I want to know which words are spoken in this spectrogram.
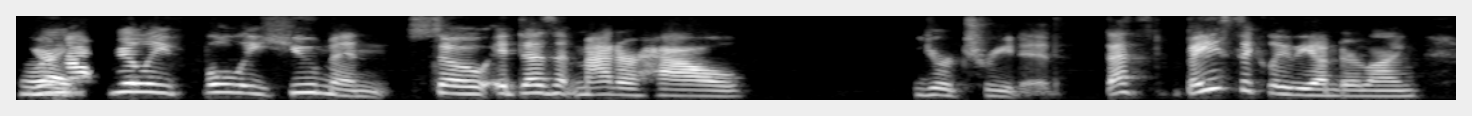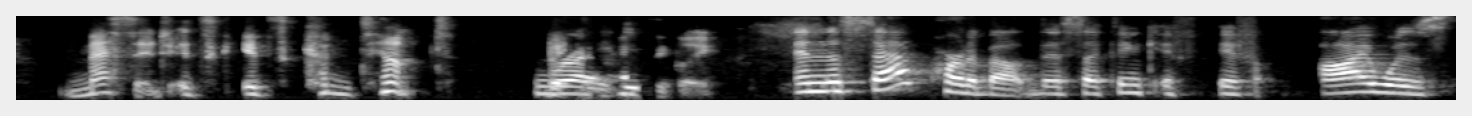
Right. You're not really fully human. So it doesn't matter how you're treated. That's basically the underlying message. It's it's contempt. Right. Basically. And the sad part about this, I think if if I was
